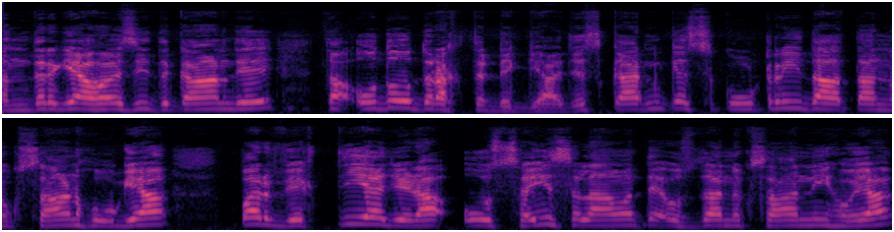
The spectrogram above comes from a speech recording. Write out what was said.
ਅੰਦਰ ਗਿਆ ਹੋਇਆ ਸੀ ਦੁਕਾਨ ਦੇ, ਤਾਂ ਉਦੋਂ ਦਰਖਤ ਡਿੱਗਿਆ ਜਿਸ ਕਾਰਨ ਕਿ ਸਕੂਟਰੀ ਦਾ ਤਾਂ ਨੁਕਸਾਨ ਹੋ ਗਿਆ, ਪਰ ਵਿਅਕਤੀ ਆ ਜਿਹੜਾ ਉਹ ਸਹੀ ਸਲਾਮਤ ਹੈ ਉਸ ਦਾ ਨੁਕਸਾਨ ਨਹੀਂ ਹੋਇਆ।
